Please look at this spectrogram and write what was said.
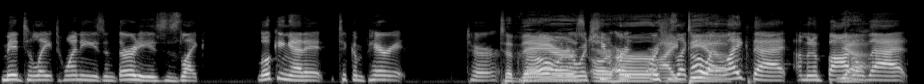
mid to late 20s and 30s is like looking at it to compare it to, To her theirs or what she or or, or she's like, oh, I like that. I'm gonna bottle Yeah. that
